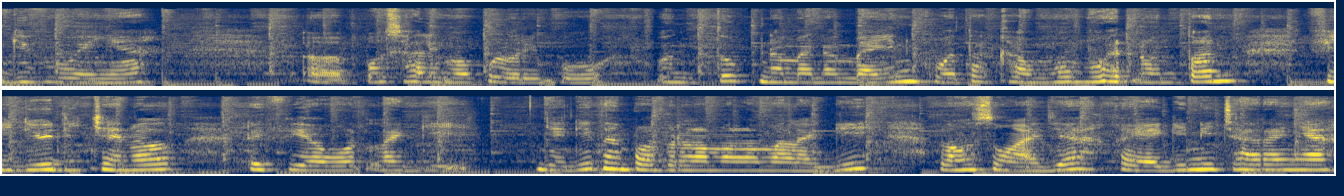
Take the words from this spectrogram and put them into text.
giveaway-nya uh, pulsa 50.000 untuk nambah-nambahin kuota kamu buat nonton video di channel Rivia World lagi. Jadi tanpa berlama-lama lagi, langsung aja kayak gini caranya.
